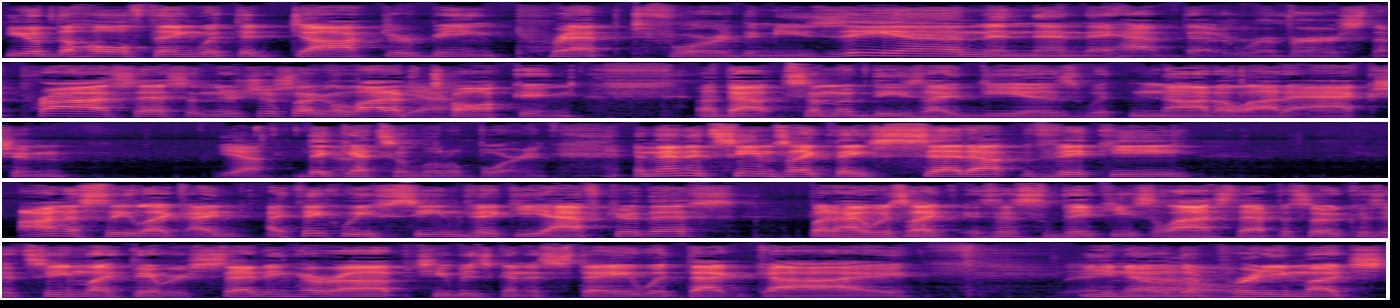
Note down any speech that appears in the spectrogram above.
you have the whole thing with the doctor being prepped for the museum, and then they have the reverse the process, and there's just like a lot of Yeah. talking about some of these ideas with not a lot of action yeah, that gets a little boring. And then it seems like they set up Vicky. Honestly, like I, I think we've seen Vicky after this, but I was like, is this Vicky's last episode? Because it seemed like they were setting her up. She was going to stay with that guy. You know, they're pretty much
